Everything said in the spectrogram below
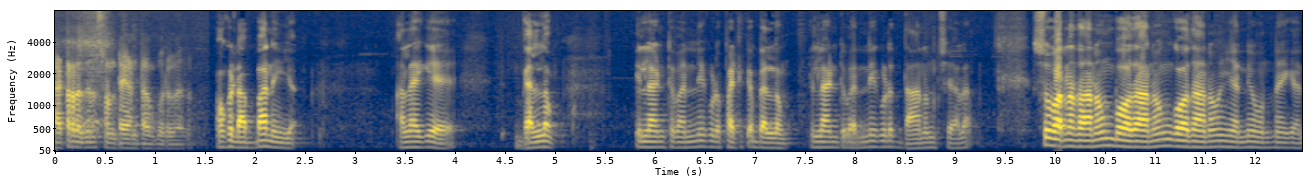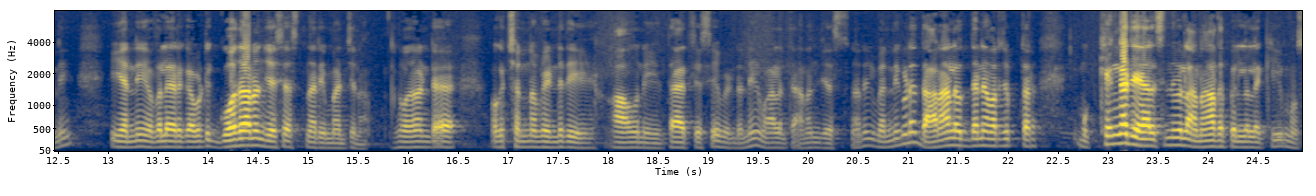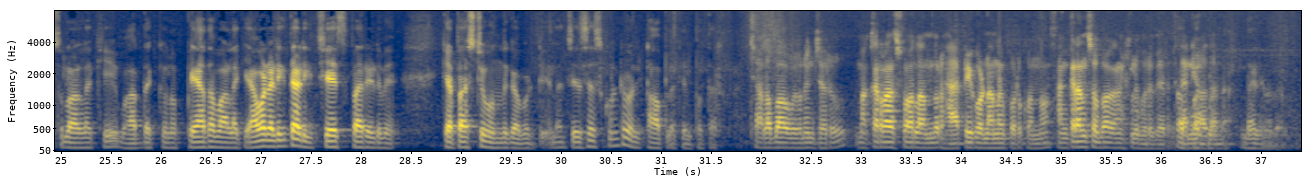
బెటర్ రిజల్ట్స్ ఉంటాయంటారు గురుగారు? ఒక డబ్బా నెయ్యి అలాగే బెల్లం ఇలాంటివన్నీ కూడా పటిక బెల్లం ఇలాంటివన్నీ కూడా దానం చేయాలి. సువర్ణదానం బోదానం గోదానం ఇవన్నీ ఉన్నాయి కానీ ఇవన్నీ ఇవ్వలేరు కాబట్టి గోదానం చేసేస్తున్నారు ఈ మధ్యన. గోదానం అంటే ఒక చిన్న వెండిది ఆవుని తయారు చేసి వెండిని వాళ్ళు దానం చేస్తున్నారు. ఇవన్నీ కూడా దానాలు వద్దని ఎవరు చెప్తారు? ముఖ్యంగా చేయాల్సింది వీళ్ళు అనాథ పిల్లలకి ముసలాళ్ళకి వార్ధక్యంలో పేదవాళ్ళకి. ఎవడు అడిగితే అడిగి చేసి పారేయడమే. కెపాసిటీ ఉంది కాబట్టి ఇలా చేసేసుకుంటే వాళ్ళు టాప్లోకి వెళ్ళిపోతారు. చాలా బాగా వివరించారు. మకర రాశి వాళ్ళందరూ హ్యాపీగా ఉండాలని కోరుకుందాం. సంక్రాంతి శుభాకాంక్షలు గురుగారు. ధన్యవాదాలు. ధన్యవాదాలు.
